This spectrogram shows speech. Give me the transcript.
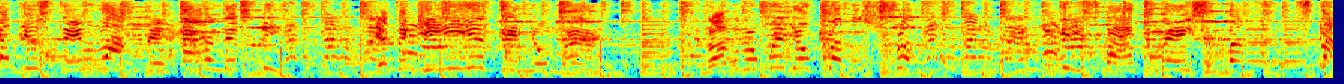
Yet you stay locked behind the feet. Yet the key is in your mind. In order to win your brother's trust, these five things you must stop.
